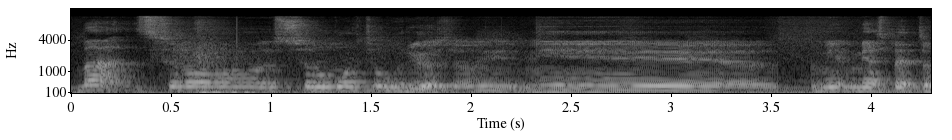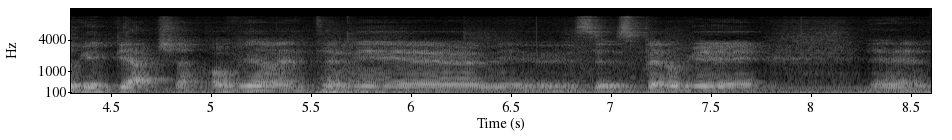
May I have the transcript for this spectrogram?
Ma sono, sono molto curioso, mi, mi, mi, aspetto che piaccia ovviamente, mi, spero che, eh,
